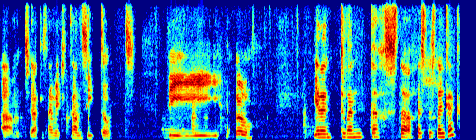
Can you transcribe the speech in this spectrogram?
Um so ek is nou met vakansie tot die oh 21ste Augustus dink ek.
